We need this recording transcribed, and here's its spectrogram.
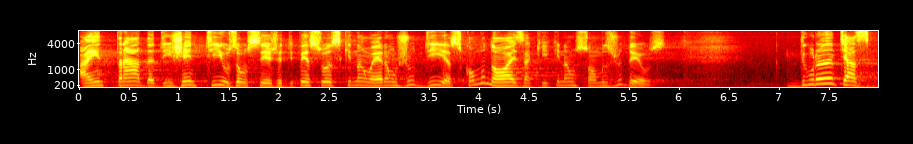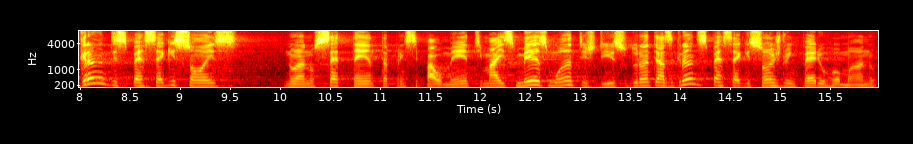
a entrada de gentios, ou seja, de pessoas que não eram judias, como nós aqui que não somos judeus. Durante as grandes perseguições, no ano 70 principalmente, mas mesmo antes disso, durante as grandes perseguições do Império Romano,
